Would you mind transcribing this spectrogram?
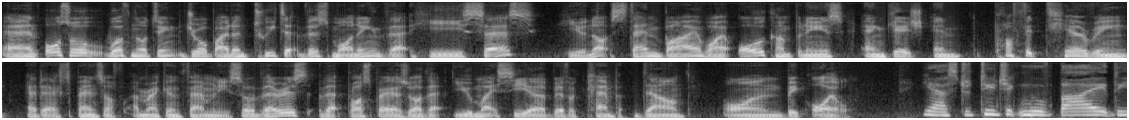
And also worth noting, Joe Biden tweeted this morning that he says he will not stand by while oil companies engage in profiteering at the expense of American families. So there is that prospect as well that you might see a bit of a clamp down on big oil. Yeah, strategic move by the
